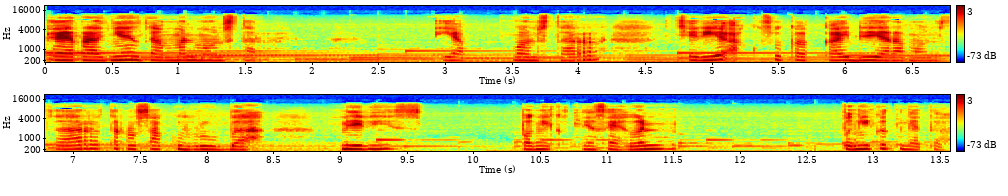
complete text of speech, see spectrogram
eranya zaman Monster. Yap Monster. Jadi aku suka Kai di era Monster terus aku berubah menjadi pengikutnya Sehun. Pengikut nggak tuh?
